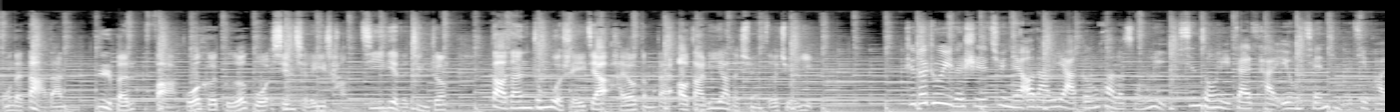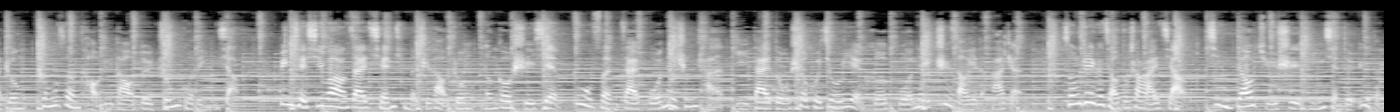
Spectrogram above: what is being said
红的大单，日本、法国和德国掀起了一场激烈的竞争。大单中落谁家，还要等待澳大利亚的选择决议。值得注意的是，去年澳大利亚更换了总理，新总理在采用潜艇的计划中，充分考虑到对中国的影响。并且希望在潜艇的指导中，能够实现部分在国内生产，以带动社会就业和国内制造业的发展。从这个角度上来讲，竞标局势明显对日本。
